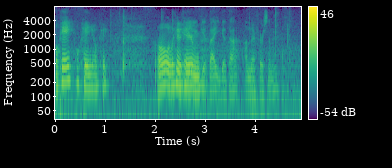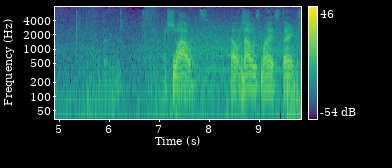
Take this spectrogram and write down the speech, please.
okay, okay, okay. Oh, look at you him. get that? You get that? I'm there for center. Put that again. Nice. Wow. That, Nice that was nice. Thanks.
